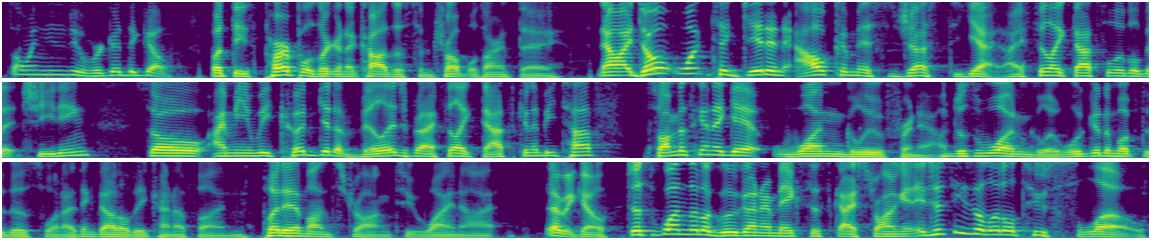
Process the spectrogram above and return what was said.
That's all we need to do. We're good to go. But these purples are going to cause us some troubles, aren't they? Now, I don't want to get an alchemist just yet. I feel like that's a little bit cheating. So, I mean, we could get a village, but I feel like that's going to be tough. So I'm just going to get one glue for now. Just one glue. We'll get him up to this one. I think that'll be kind of fun. Put him on strong too. Why not? There we go. Just one little glue gunner makes this guy strong. And it just he's a little too slow.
